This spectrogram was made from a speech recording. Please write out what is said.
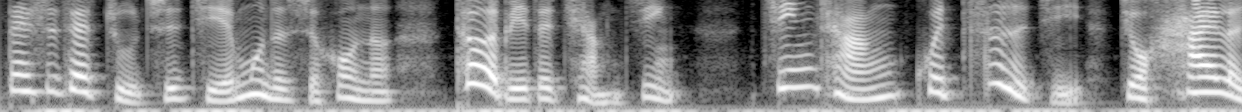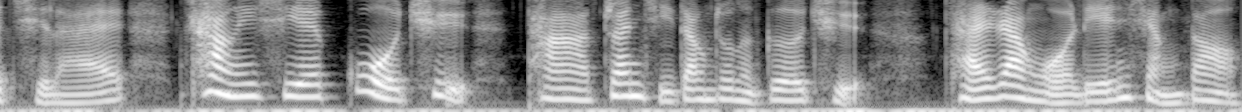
但是在主持节目的时候呢，特别的抢镜，经常会自己就嗨了起来，唱一些过去他专辑当中的歌曲，才让我联想到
